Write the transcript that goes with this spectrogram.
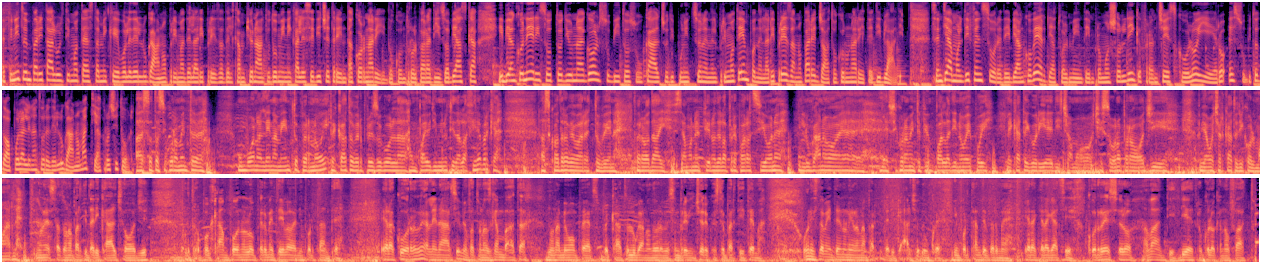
È finito in parità l'ultimo test amichevole del Lugano prima della ripresa del campionato domenica alle 16.30 a Cornaredo contro il Paradiso a Biasca. I bianconeri sotto di un gol subito su calcio di punizione nel primo tempo nella ripresa hanno pareggiato con una rete di Vladi. Sentiamo il difensore dei biancoverdi attualmente in Promotion League Francesco Loiero e subito dopo l'allenatore del Lugano Mattia Crocitorti. È stato sicuramente un buon allenamento per noi, peccato aver preso gol un paio di minuti dalla fine perché la squadra aveva retto bene, però dai siamo nel pieno della preparazione preparazione. Il Lugano è, è, sicuramente più in palla di noi, poi le categorie diciamo ci sono, però oggi abbiamo cercato di colmarle. Non è stata una partita di calcio oggi, purtroppo il campo non lo permetteva, l'importante era correre, allenarsi, abbiamo fatto una sgambata, non abbiamo perso, peccato, il Lugano dovrebbe sempre vincere queste partite, ma onestamente non era una partita di calcio, dunque l'importante per me era che i ragazzi corressero avanti, dietro quello che hanno fatto.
